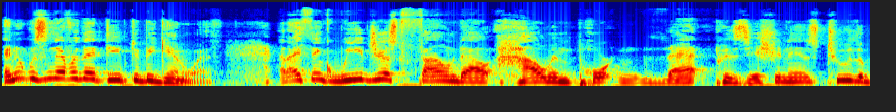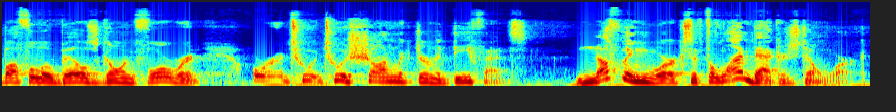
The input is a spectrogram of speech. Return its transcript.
and it was never that deep to begin with. And I think we just found out how important that position is to the Buffalo Bills going forward or to to a Sean McDermott defense. Nothing works if the linebackers don't work.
